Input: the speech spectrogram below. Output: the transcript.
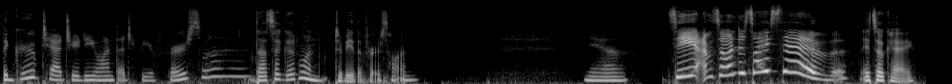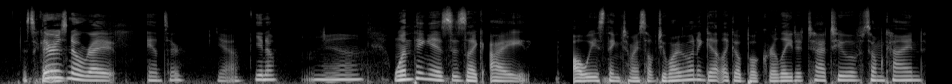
the group tattoo. Do you want that to be your first one? that's a good one to be the first one. Yeah. See, I'm so indecisive. It's okay. It's okay. There is no right answer, Yeah. you know. Yeah. One thing is, is like I always think to myself, do I want to get like a book related tattoo of some kind?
